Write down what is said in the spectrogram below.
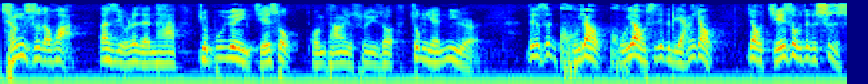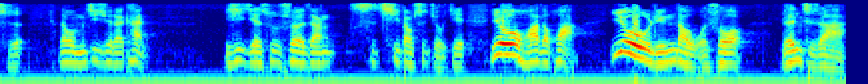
诚实的话，但是有的人他就不愿意接受。我们常常有俗语说忠言逆耳，这个是苦药，苦药是这个良药，要接受这个事实。那我们继续来看以西结书十二章十七到十九节，耶和华的话又领导我说：“人子啊，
